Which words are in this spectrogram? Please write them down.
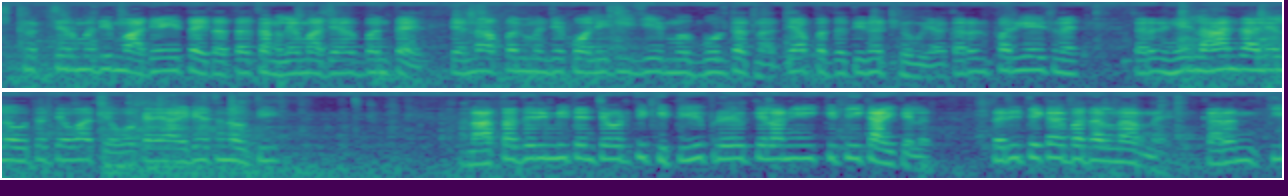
स्ट्रक्चरमध्ये माद्या येत आहेत आता चांगल्या माद्या बनत आहेत त्यांना आपण म्हणजे क्वालिटी जे मग बोलतात ना त्या पद्धतीनं ठेवूया. कारण पर्यायच नाही. कारण हे लहान झालेलं होतं तेव्हा तेव्हा काही आयडियाच नव्हती. आणि आता जरी मी त्यांच्यावरती कितीही प्रयोग केला आणि कितीही काय केलं तरी ते काय बदलणार नाही. कारण की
